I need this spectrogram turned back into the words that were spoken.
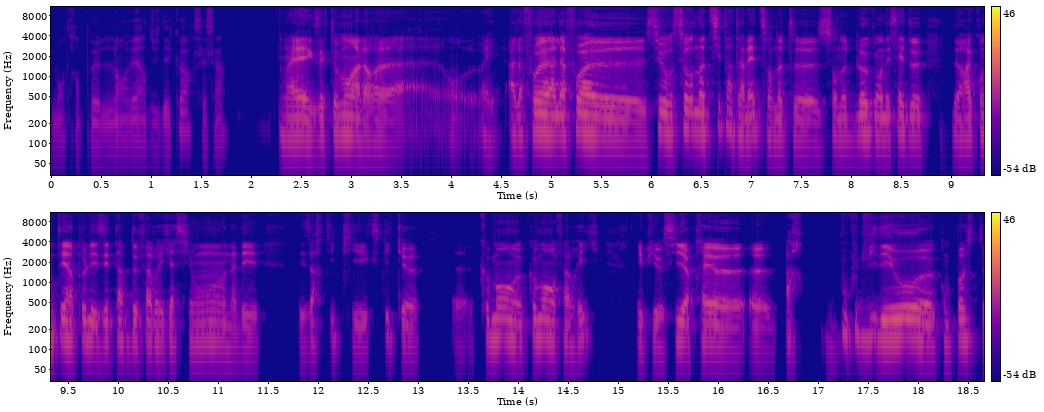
montres un peu l'envers du décor, c'est ça? Ouais, exactement. Alors, euh, à la fois, à la fois euh, sur, sur notre site internet, sur notre, euh, sur notre blog, on essaie de, raconter un peu les étapes de fabrication. On a des, articles qui expliquent comment, comment on fabrique. Et puis aussi, après, par beaucoup de vidéos qu'on poste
